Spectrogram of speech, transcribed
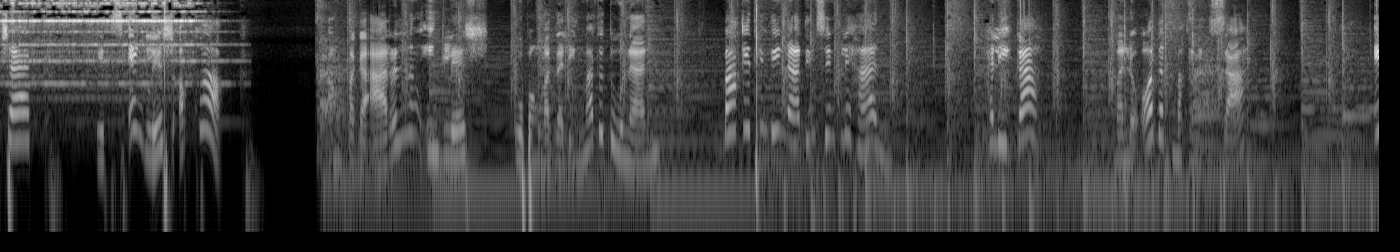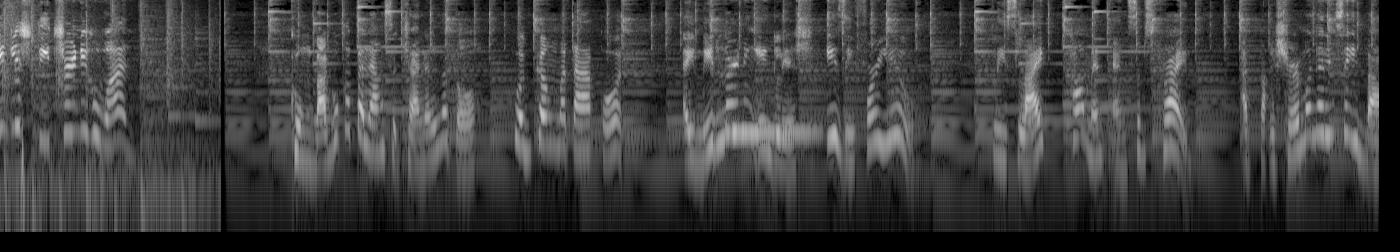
check! It's English O'Clock! Ang pag-aaral ng English upang madaling matutunan, bakit hindi natin simplihan? Halika! Manood at makinig sa English Teacher ni Juan! Kung bago ka pa lang sa channel na to, huwag kang matakot. I made learning English easy for you. Please like, comment, and subscribe. At pakishare mo na rin sa iba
